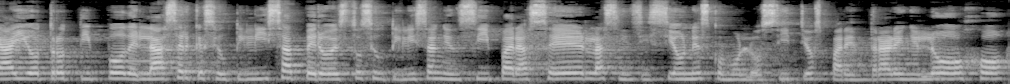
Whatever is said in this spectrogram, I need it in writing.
hay otro tipo de láser que se utiliza, pero estos se utilizan en sí para hacer las incisiones como los sitios para entrar en el ojo,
